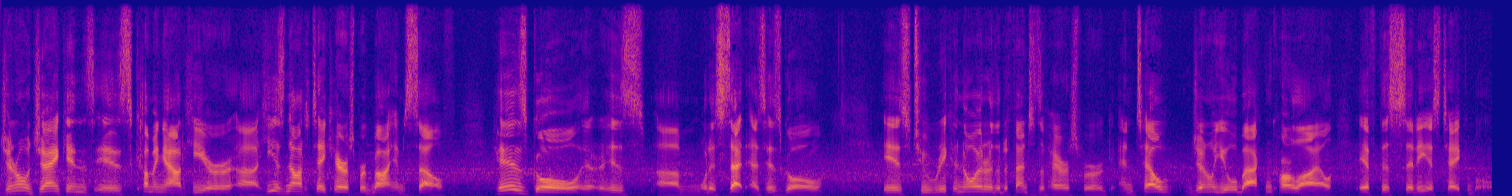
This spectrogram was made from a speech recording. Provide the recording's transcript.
General Jenkins is coming out here. Uh, he is not to take Harrisburg by himself. His goal, his um, what is set as his goal, is to reconnoiter the defenses of Harrisburg and tell General Ewell back in Carlisle if this city is takeable.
